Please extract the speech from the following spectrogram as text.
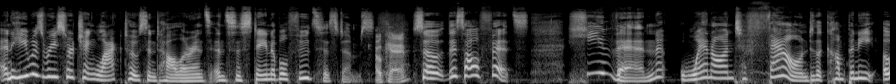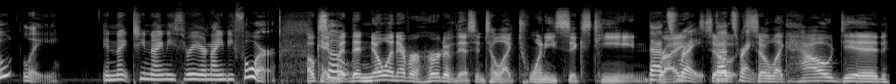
And he was researching lactose intolerance and sustainable food systems. Okay. So this all fits. He then went on to found the company Oatly. In 1993 or 94. Okay, So- but then no one ever heard of this until like 2016. That's right. right, So, that's right. So like, how did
